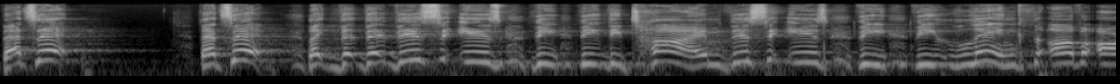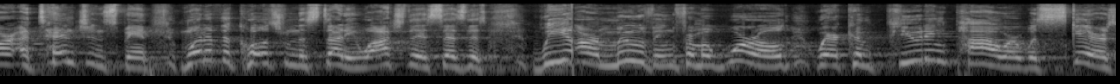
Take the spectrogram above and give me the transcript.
That's it. That's it. Like th- th- this is the, the, the time, this is the, the length of our attention span. One of the quotes from the study, watch this, says this We are moving from a world where computing power was scarce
